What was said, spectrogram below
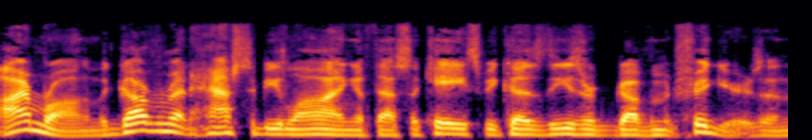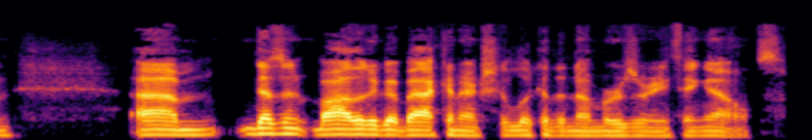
I'm wrong. The government has to be lying if that's the case because these are government figures and um, doesn't bother to go back and actually look at the numbers or anything else.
